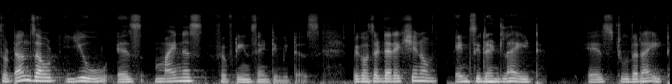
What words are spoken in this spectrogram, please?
so turns out u is minus 15 centimeters because the direction of incident light is to the right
